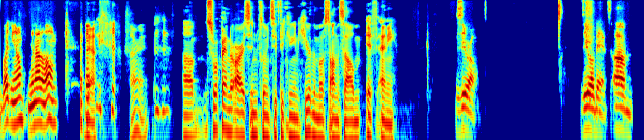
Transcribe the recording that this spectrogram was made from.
But you know, you're not alone. Yeah. All right. Mhm. Um, so what band or artist influence do you think you can hear the most on this album, if any? Zero. Zero bands. Um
